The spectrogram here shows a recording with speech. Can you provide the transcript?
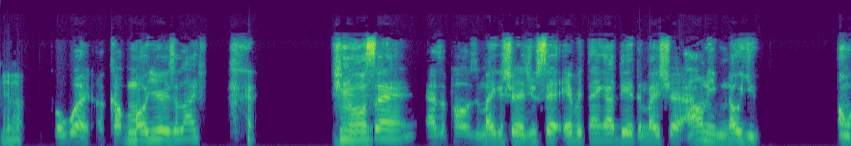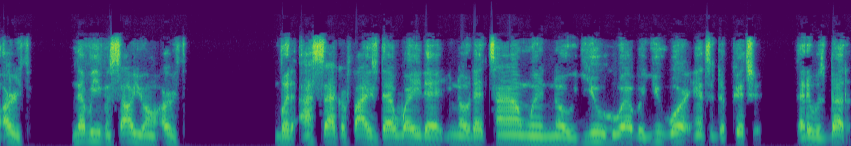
Yeah. For what? A couple more years of life? You know what I'm saying? As opposed to making sure that you said everything I did to make sure I don't even know you on earth. Never even saw you on earth. But I sacrificed that way that, you know, that time when you no know, you, whoever you were, entered the picture, that it was better.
